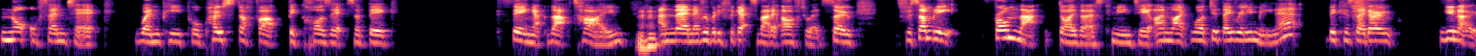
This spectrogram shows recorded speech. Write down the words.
not authentic when people post stuff up because it's a big thing at that time mm-hmm. and then everybody forgets about it afterwards. So for somebody from that diverse community i'm like well did they really mean it? Because they don't you know.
